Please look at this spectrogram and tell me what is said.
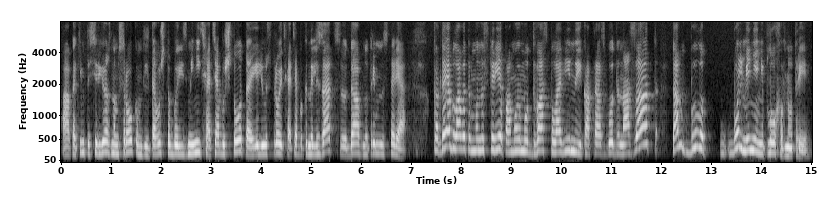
а, каким-то серьезным сроком для того, чтобы изменить хотя бы что-то или устроить хотя бы канализацию да, внутри монастыря. Когда я была в этом монастыре, по-моему, два с половиной как раз года назад, там было более-менее неплохо внутри.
